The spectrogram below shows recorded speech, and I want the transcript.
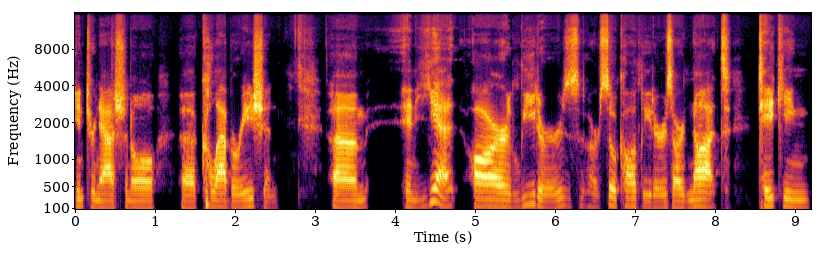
international uh, collaboration. Um, and yet, our leaders, our so called leaders, are not taking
